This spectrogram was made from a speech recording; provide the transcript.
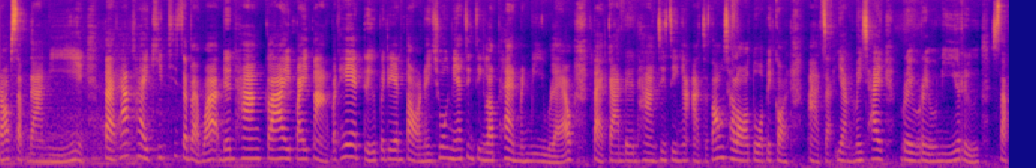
รอบสัปดาห์นี้ แต่ถ้าใครคิดที่จะแบบว่าเดินทางไกลไปต่างประเทศ หรือไปเรียนต่อในช่วงนี้จริงๆแล้วแพลนมันมีอยู่แล้ว แต่การเดินทางจริงๆอาจจะต้องชะลอตัวไปก่อน อาจจะยังไม่ใช่เร็วๆนี้หรือสัป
